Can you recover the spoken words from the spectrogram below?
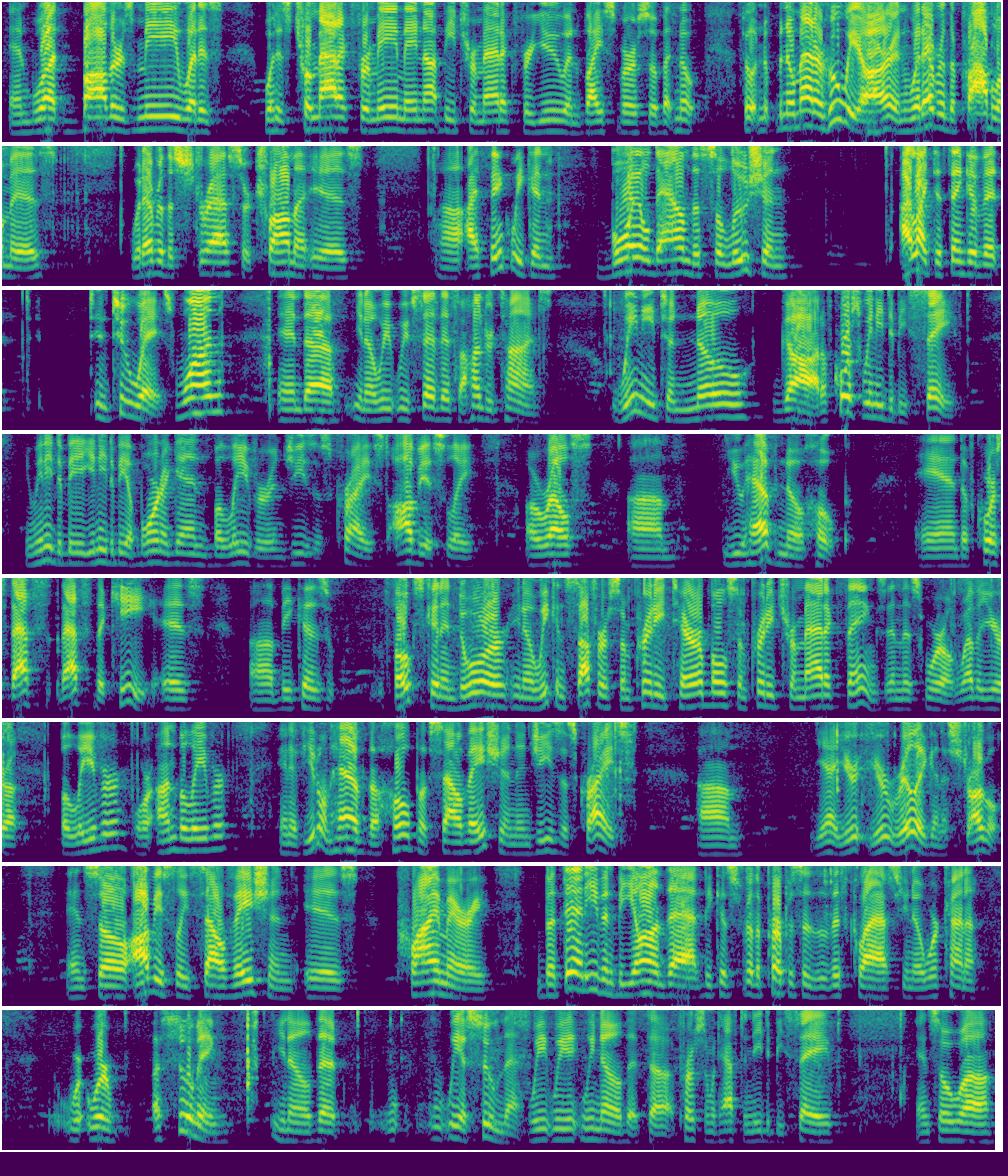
And what bothers me, what is, what is traumatic for me, may not be traumatic for you, and vice versa. But no, no, no matter who we are and whatever the problem is, whatever the stress or trauma is, uh, I think we can boil down the solution. I like to think of it in two ways. One, and uh, you know we, we've said this a hundred times, we need to know God. Of course, we need to be saved. We need to be. You need to be a born again believer in Jesus Christ, obviously, or else um, you have no hope. And of course, that's that's the key is uh, because folks can endure. You know, we can suffer some pretty terrible, some pretty traumatic things in this world, whether you're a believer or unbeliever. And if you don't have the hope of salvation in Jesus Christ, um, yeah, you're, you're really going to struggle. And so obviously, salvation is primary. But then, even beyond that, because for the purposes of this class, you know, we're kind of we're, we're assuming, you know, that we assume that we, we, we know that uh, a person would have to need to be saved, and so uh,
